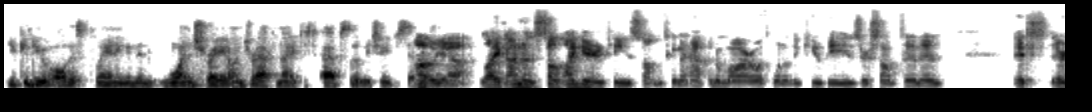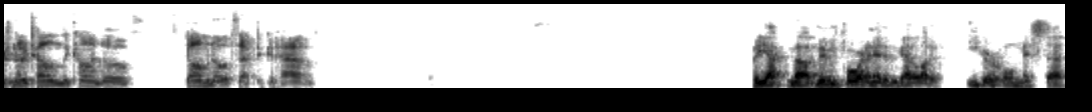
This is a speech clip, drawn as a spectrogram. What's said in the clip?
you can do all this planning and then one trade on draft night just absolutely changes oh, everything. Oh yeah, like I know some. I guarantee you something's going to happen tomorrow with one of the QBs or something, and it's there's no telling the kind of domino effect it could have. But yeah, uh, moving forward, I know that we got a lot of eager Ole Miss uh,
